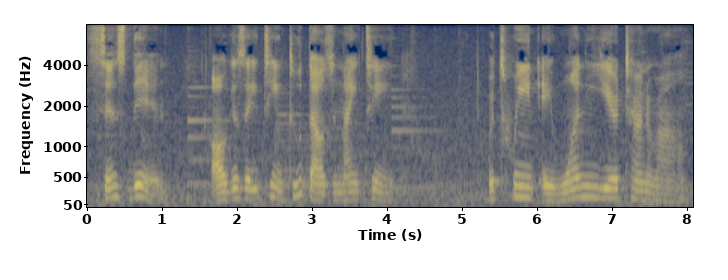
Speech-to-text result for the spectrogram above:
Since then, August 18, 2019, between a one year turnaround,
